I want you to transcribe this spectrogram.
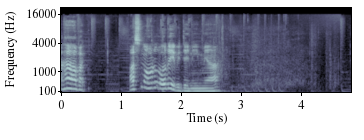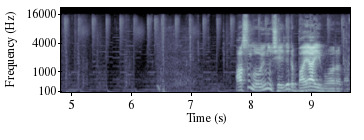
Ha bak. Aslında or orayı bir deneyeyim ya. Aslında oyunun şeyleri bayağı iyi bu arada.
